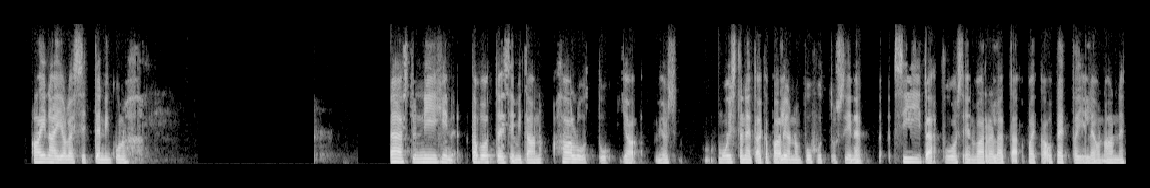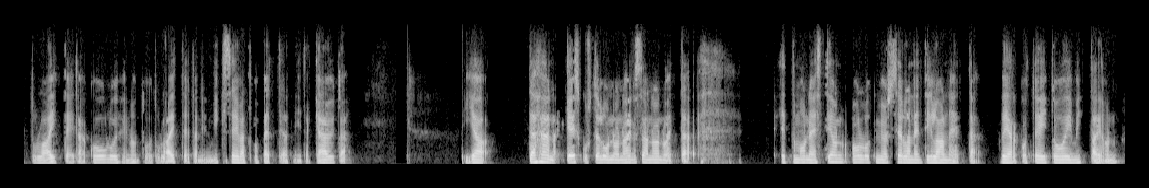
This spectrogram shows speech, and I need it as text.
aina ei ole sitten niin kuin päästy niihin tavoitteisiin, mitä on haluttu ja myös muistan, että aika paljon on puhuttu siinä, siitä vuosien varrella, että vaikka opettajille on annettu laitteita ja kouluihin on tuotu laitteita, niin mikseivät opettajat niitä käytä. Ja tähän keskusteluun on aina sanonut, että, että monesti on ollut myös sellainen tilanne, että verkot ei toimi tai on,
